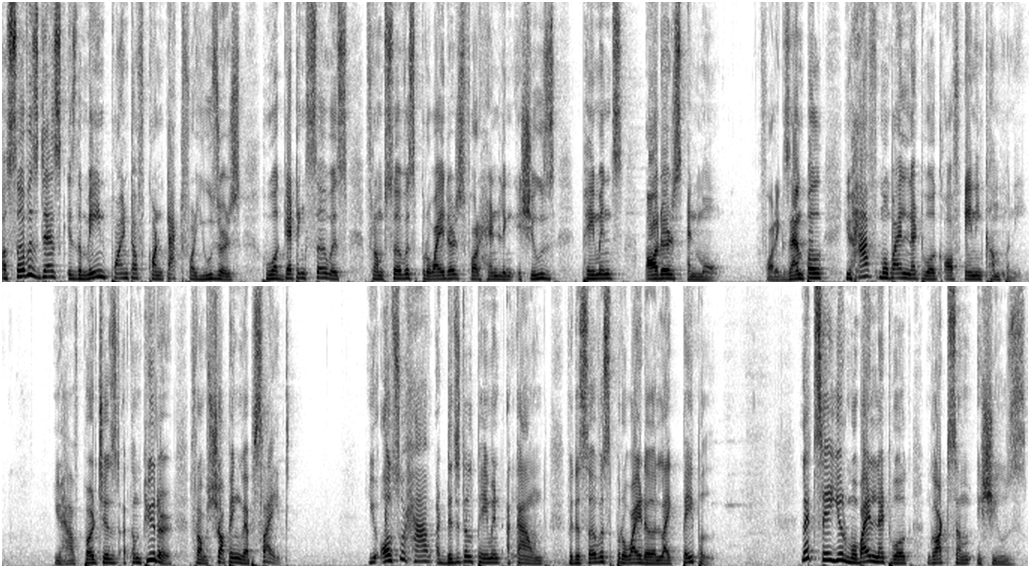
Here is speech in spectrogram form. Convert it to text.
A service desk is the main point of contact for users who are getting service from service providers for handling issues, payments, orders, and more. For example, you have mobile network of any company. You have purchased a computer from shopping website. You also have a digital payment account with a service provider like PayPal. Let's say your mobile network got some issues.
